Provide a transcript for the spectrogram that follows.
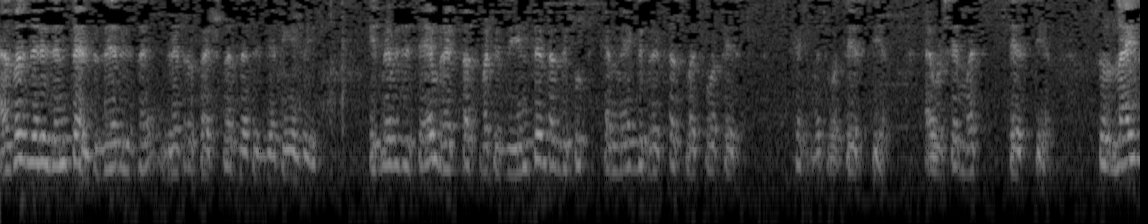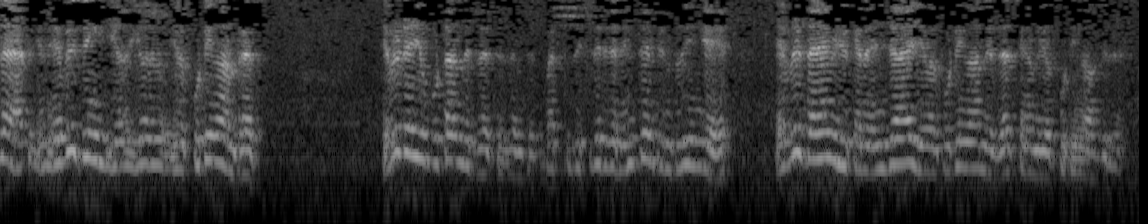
As much there is intent, there is a greater freshness that is getting into it. It may be the same breakfast, but if the intent of the cook can make the breakfast much more tasty, much more tastier, I would say much tastier. So like that, in everything you're, you're, you're putting on dress. Every day you put on the dress, isn't it? But if there is an intent in doing it. Every time you can enjoy your putting on the dress and you're putting off the dress.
